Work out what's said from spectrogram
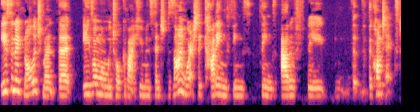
is an acknowledgement that even when we talk about human centered design, we're actually cutting things things out of the the, the, context.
